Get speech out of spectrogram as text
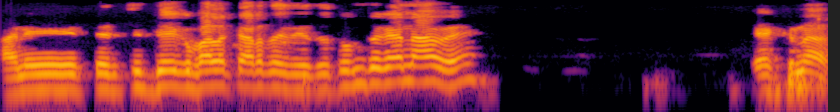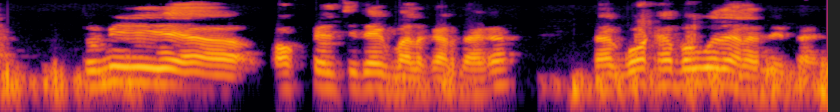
आणि त्यांची देखभाल करता येते. तुमचं काय नाव आहे? एकनाथ. तुम्ही कॉकटेलची देखभाल करता का? गोठा बघू द्या ना तिथं.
